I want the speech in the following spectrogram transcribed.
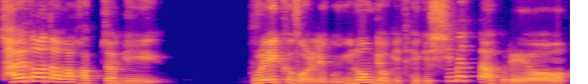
잘 가다가 갑자기 브레이크 걸리고 이런 격이 되게 심했다 그래요.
